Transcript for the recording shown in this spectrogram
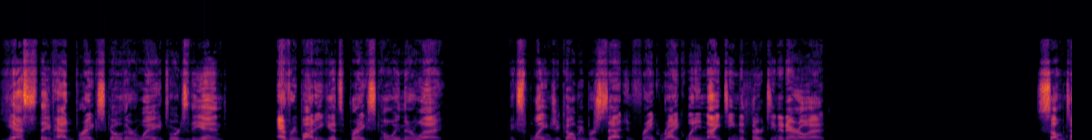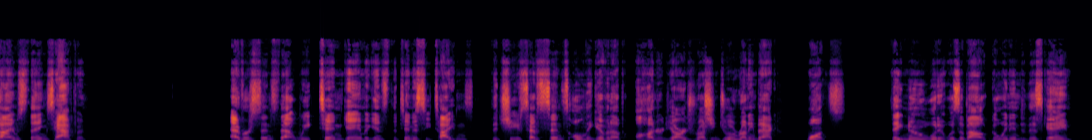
Yes, they've had breaks go their way towards the end. Everybody gets breaks going their way. Explain Jacoby Brissett and Frank Reich winning 19 to 13 at Arrowhead. Sometimes things happen. Ever since that week 10 game against the Tennessee Titans, the Chiefs have since only given up 100 yards rushing to a running back once. They knew what it was about going into this game.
